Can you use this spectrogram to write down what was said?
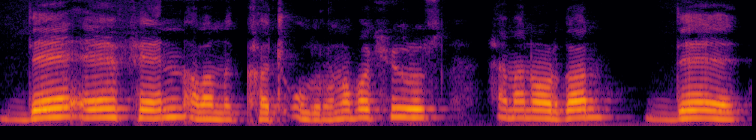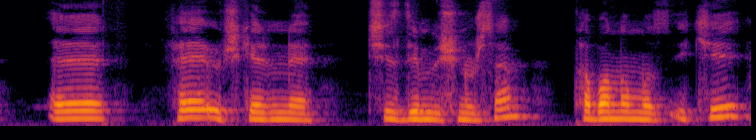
DEF'nin alanı kaç olur ona bakıyoruz. Hemen oradan DEF üçgenini çizdiğimi düşünürsem tabanımız 2,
